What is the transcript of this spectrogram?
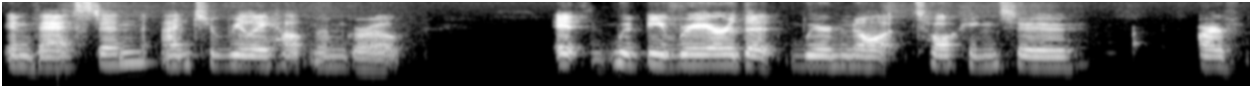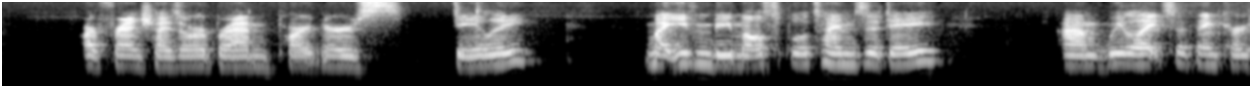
invest in and to really help them grow. It would be rare that we're not talking to our our franchise or brand partners daily, might even be multiple times a day. Um, we like to think our,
